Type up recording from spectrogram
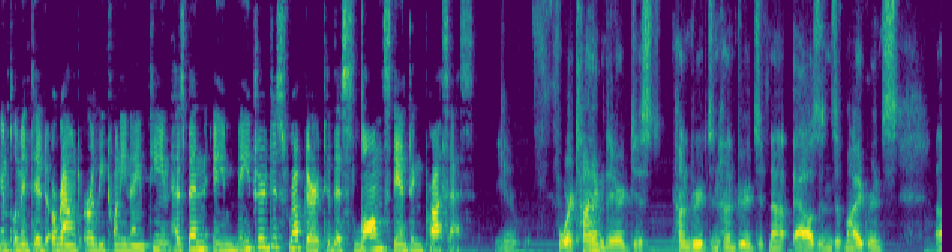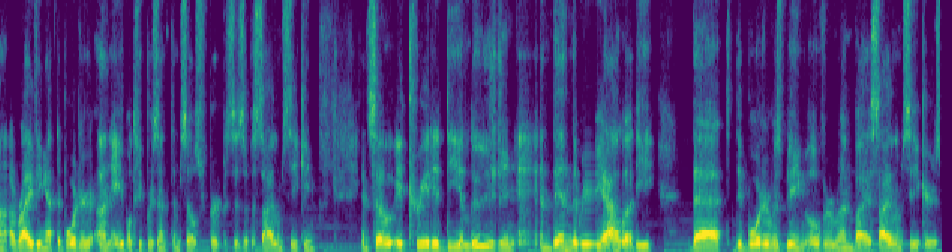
implemented around early 2019, has been a major disruptor to this long-standing process you know, for a time there, just hundreds and hundreds, if not thousands, of migrants uh, arriving at the border, unable to present themselves for purposes of asylum seeking. And so it created the illusion and then the reality that the border was being overrun by asylum seekers.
